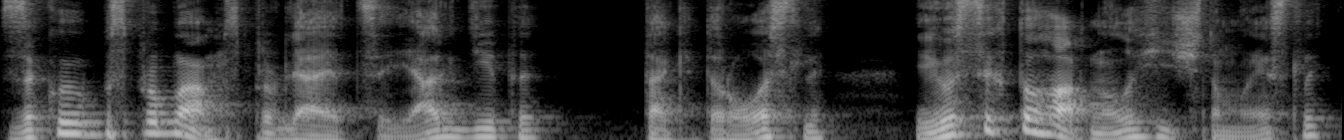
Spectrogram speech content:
з якою без проблем справляються як діти, так і дорослі. І ось ті, хто гарно логічно мислить,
